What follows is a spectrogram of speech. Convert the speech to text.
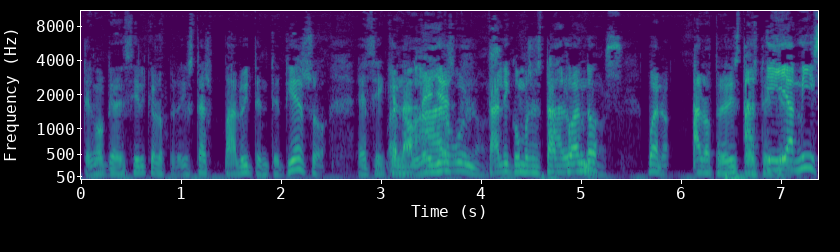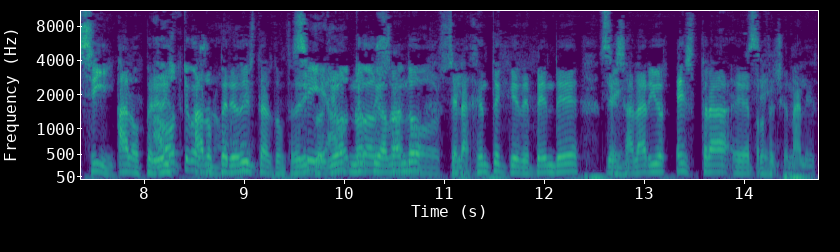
tengo que decir que los periodistas palo y tente tieso. Es decir, que las leyes, tal y como se está actuando... Bueno, a los periodistas. A ti y a mí sí. A los, periodistas, a, los periodistas, ¿eh? don Federico. Yo no estoy hablando de la gente que depende de salarios extra eh, profesionales.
